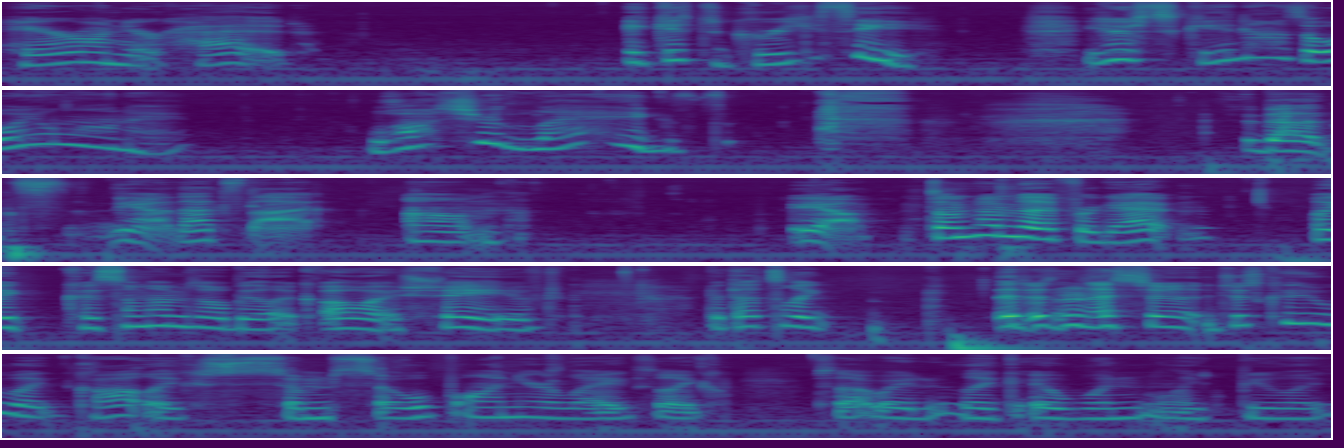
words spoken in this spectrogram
hair on your head. It gets greasy. Your skin has oil on it wash your legs. that's yeah, that's that. Um yeah, sometimes I forget like cuz sometimes I'll be like, "Oh, I shaved." But that's like it doesn't necessarily just cuz you like got like some soap on your legs like so that way like it wouldn't like be like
